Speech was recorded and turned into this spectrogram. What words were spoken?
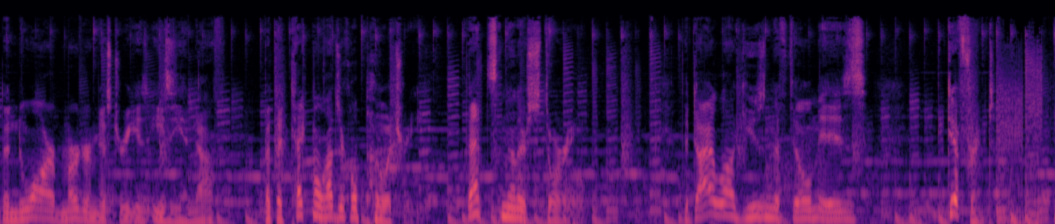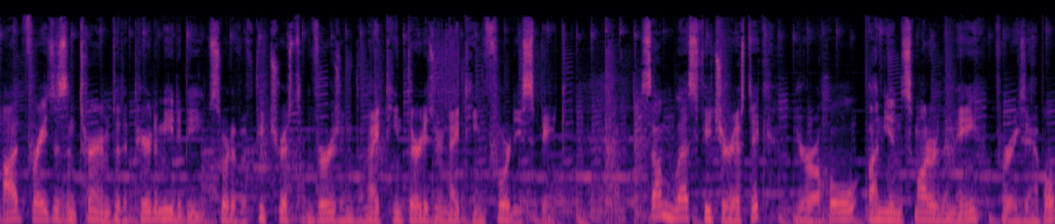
The noir murder mystery is easy enough, but the technological poetry, that's another story. The dialogue used in the film is different. Odd phrases and terms that appear to me to be sort of a futuristic version of the 1930s or 1940s speak. Some less futuristic, you're a whole onion smarter than me, for example,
